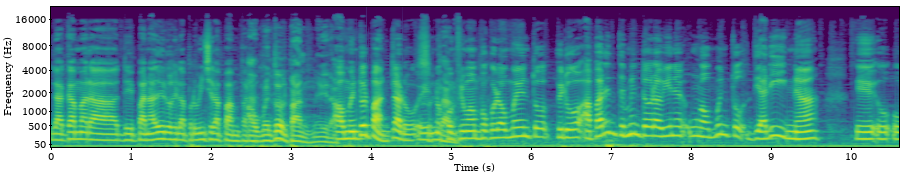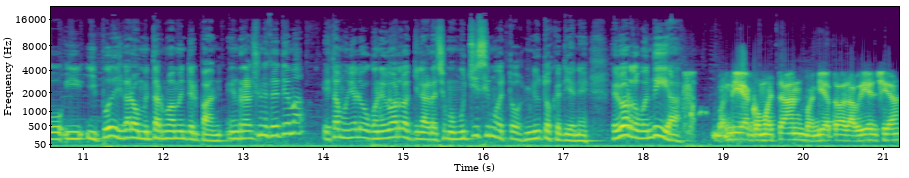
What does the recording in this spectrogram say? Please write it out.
la Cámara de Panaderos de la provincia de La Pampa. Aumentó el pan, era. Aumentó el pan, claro. Eh, nos confirma un poco el aumento, pero aparentemente ahora viene un aumento de harina eh, y, puede llegar a aumentar nuevamente el pan. En relación a este tema, estamos en diálogo con Eduardo, a quien le agradecemos muchísimo estos minutos que tiene. Eduardo, buen día. Buen día, ¿cómo están? Buen día a toda la audiencia.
